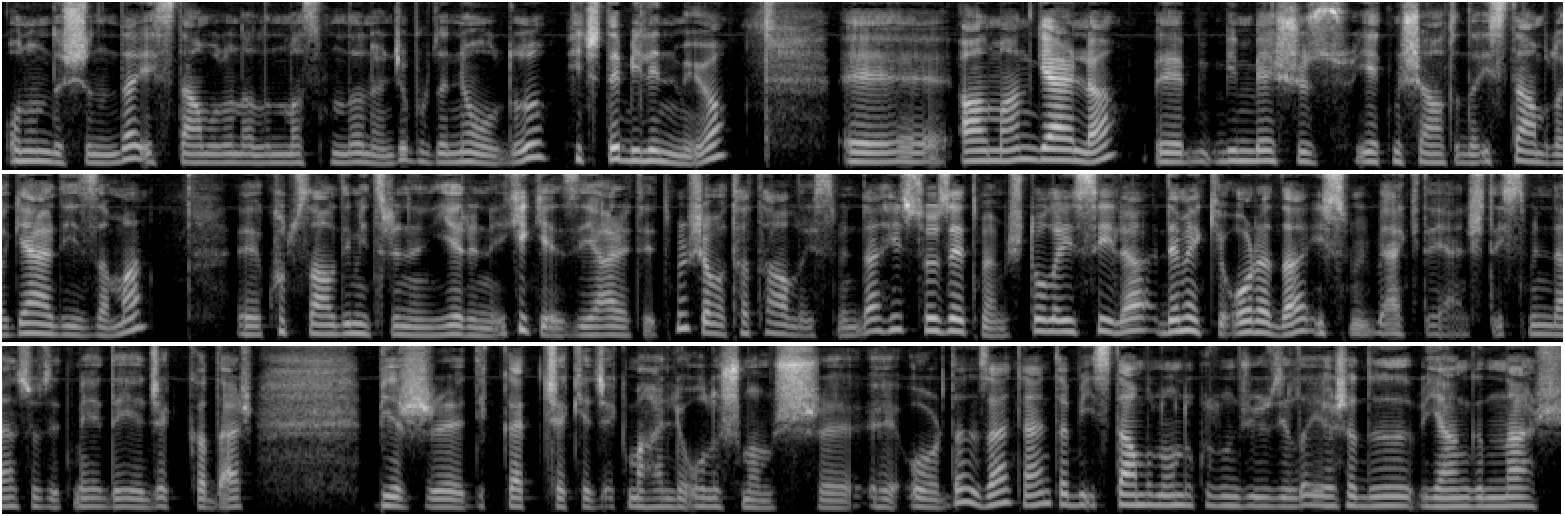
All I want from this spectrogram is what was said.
onun dışında İstanbul'un alınmasından önce burada ne olduğu hiç de bilinmiyor. E, Alman Gerla e, 1576'da İstanbul'a geldiği zaman e, Kutsal Dimitri'nin yerini iki kez ziyaret etmiş ama Tatavla isminden hiç söz etmemiş. Dolayısıyla demek ki orada ismi belki de yani işte isminden söz etmeye değecek kadar bir e, dikkat çekecek mahalle oluşmamış e, orada. Zaten tabii İstanbul'un 19. yüzyılda yaşadığı yangınlar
